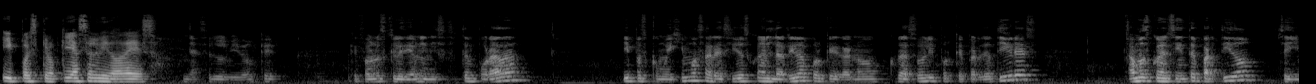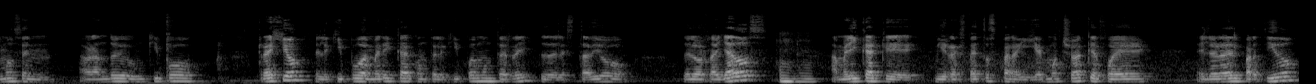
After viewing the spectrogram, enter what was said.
y pues creo que ya se olvidó de eso. Ya se le olvidó que, que fueron los que le dieron inicio a su temporada. Y pues como dijimos, agradecidos con el de arriba porque ganó Cruz Azul y porque perdió Tigres. Vamos con el siguiente partido. Seguimos en hablando de un equipo regio, el equipo de América contra el equipo de Monterrey, desde el estadio de los Rayados. América que mis respetos para Guillermo Ochoa, que fue el héroe del partido.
